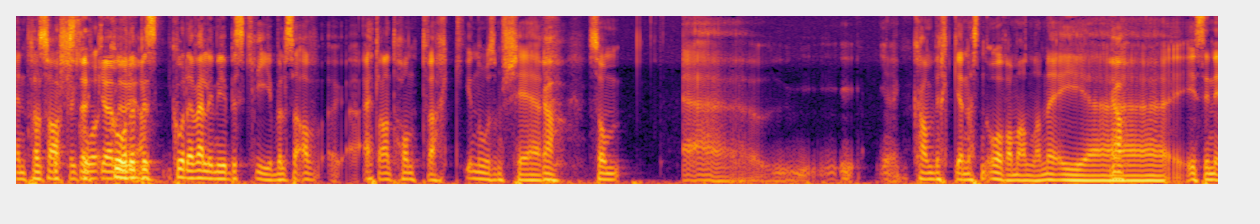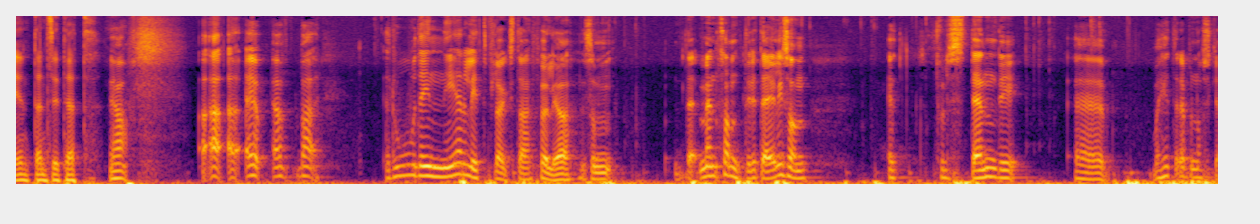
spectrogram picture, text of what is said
en passasje hvor, hvor, det hvor det er veldig mye beskrivelse av et eller annet håndverk, noe som skjer, Ja. som kan virke nesten overmannende i, eh, i sin intensitet. Ja. Jeg, jeg, bare Ro deg ned litt, Fløgstad, føler jeg. Liksom, men samtidig er det liksom et fullstendig eh, Hva heter det på norsk?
